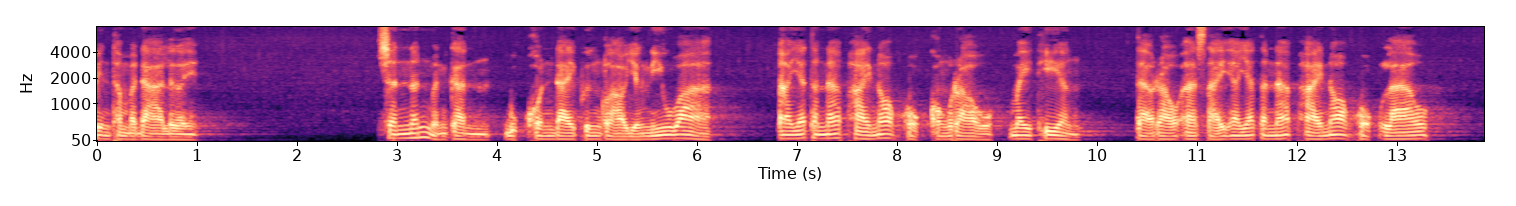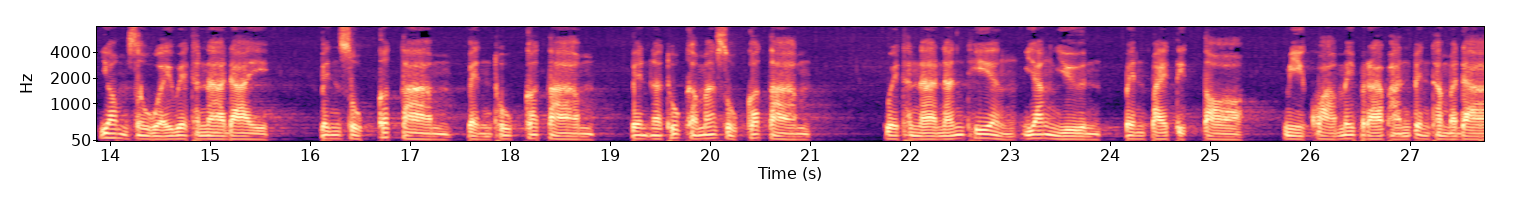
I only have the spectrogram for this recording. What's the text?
เป็นธรรมดาเลยฉันนั้นเหมือนกันบุคคลใดพึงกล่าวอย่างนี้ว่า อายตนะภายนอกหกของเราไม่เที่ยง แต่เราอาศัยอายตนะภายนอกหกแล้ว ย่อมเสวยเวทนาใด เป็นสุขก็ตาม เป็นทุกข์ก็ตาม เป็นอทุกขมสุขก็ตาม เวทนานั้นเที่ยง ยั่งยืนเป็นไปติดต่อ มีความไม่แปรผันเป็นธรรมดา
